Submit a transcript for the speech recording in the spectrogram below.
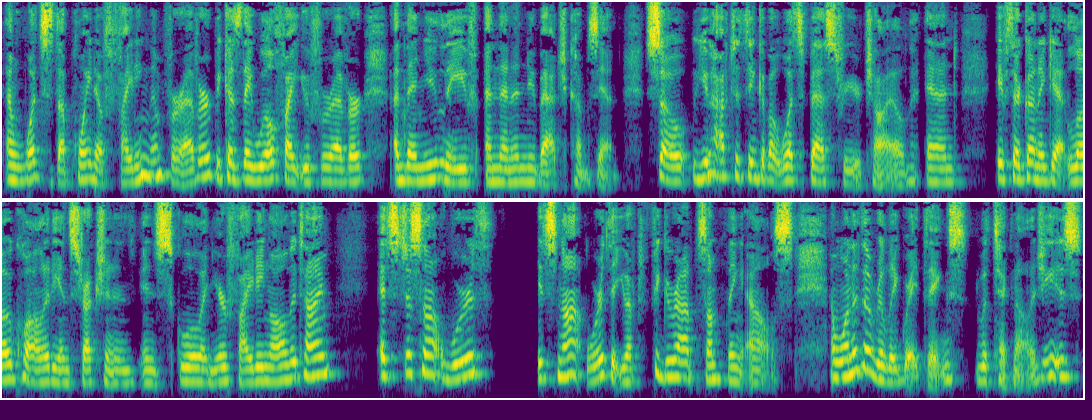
and what's the point of fighting them forever because they will fight you forever and then you leave and then a new batch comes in. So you have to think about what's best for your child. And if they're going to get low quality instruction in, in school and you're fighting all the time, it's just not worth it's not worth it. You have to figure out something else. And one of the really great things with technology is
